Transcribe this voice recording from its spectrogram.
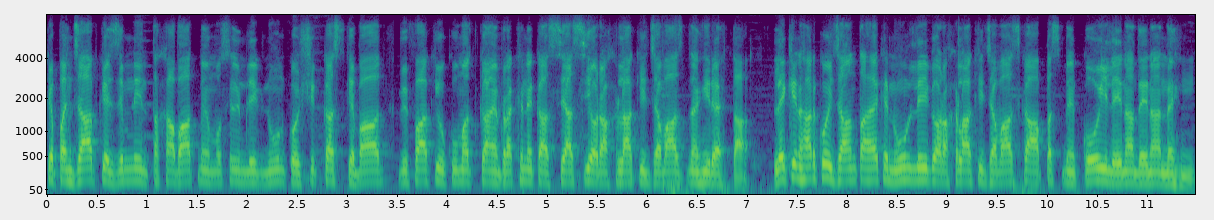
कि पंजाब के जिमनी इंतबात में मुस्लिम लीग नून को शिकस्त के बाद विफाकी हुकूमत कायम रखने का सियासी और अखलाकी जवाब नहीं रहता। लेकिन हर कोई जानता है कि नून लीग और अखलाकी जवाब का आपस में कोई लेना देना नहीं।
